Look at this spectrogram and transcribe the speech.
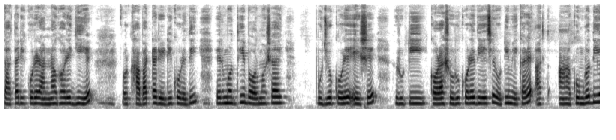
তাড়াতাড়ি করে রান্নাঘরে গিয়ে ওর খাবারটা রেডি করে দিই। এর মধ্যেই বরমশাই পুজো করে এসে রুটি করা শুরু করে দিয়েছে রুটি মেকারে আর কুমড়ো দিয়ে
